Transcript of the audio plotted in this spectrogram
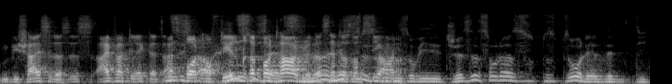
und wie scheiße das ist. Einfach direkt als Mhm. Muss Antwort auf deren Reportage. Das ne? hätte er sonst nie sagen, gemacht. so wie Jizzes oder so. Die, die,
